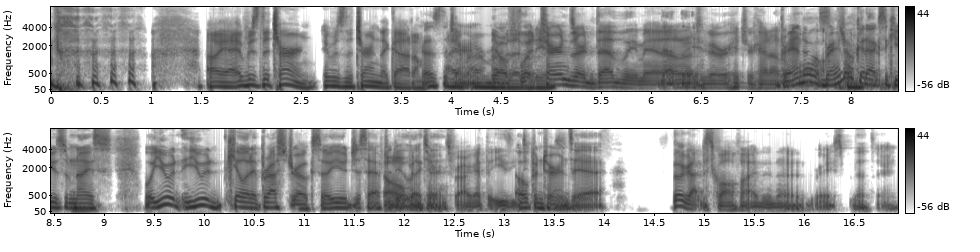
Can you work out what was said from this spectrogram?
oh yeah, it was the turn. It was the turn that got him. It was the turn. I, remember Yo, that flip video. turns are deadly, man. I don't know if you've ever hit your head on a Brando, wall. Brando could execute some nice. Well, you would you would kill it at breaststroke, so you'd just have to The do open like turns, bro. I got the easy open turns. Yeah. Still got disqualified in a race, but that's all right.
